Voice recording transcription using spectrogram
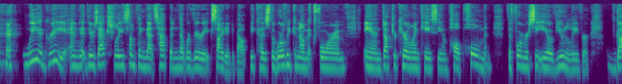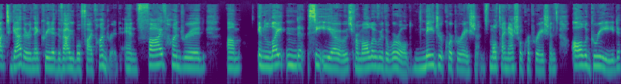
we agree. And there's actually something that's happened that we're very excited about because the World Economic Forum and Dr. Caroline Casey and Paul Polman, the former CEO of Unilever, got together and they created the Valuable 500. And 500 um, enlightened CEOs from all over the world, major corporations, multinational corporations, all agreed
